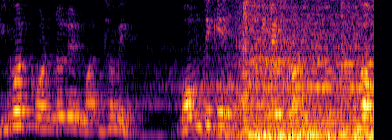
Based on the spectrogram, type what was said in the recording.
রিমোট কন্ট্রোলের মাধ্যমে বমটিকে অ্যাক্টিভেট করে এবং।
